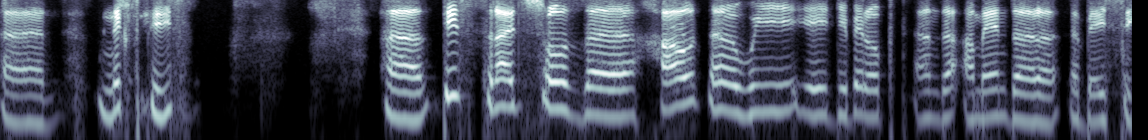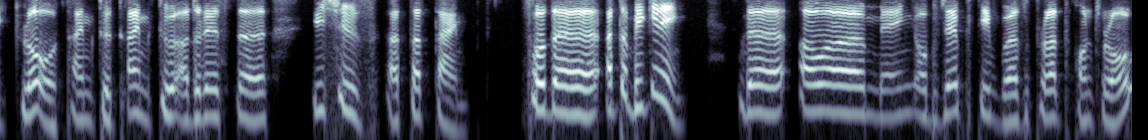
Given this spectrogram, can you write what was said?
Uh, next, please. Uh, this slide shows uh, how we developed and amend the basic law time to time to address the issues at that time. So the at the beginning, the, our main objective was flood control.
